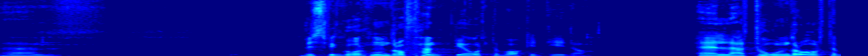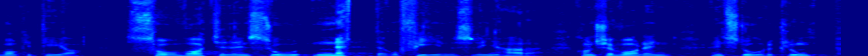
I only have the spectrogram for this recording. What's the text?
Um, hvis vi går 150 år tilbake i tida, eller 200 år tilbake i tida, så var ikke den så nette og fin som denne. her. Kanskje var det en, en stor klump.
